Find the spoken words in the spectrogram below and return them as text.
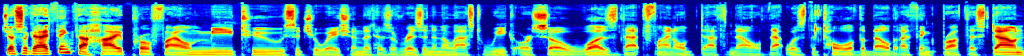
Jessica, I think the high profile Me Too situation that has arisen in the last week or so was that final death knell. That was the toll of the bell that I think brought this down.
